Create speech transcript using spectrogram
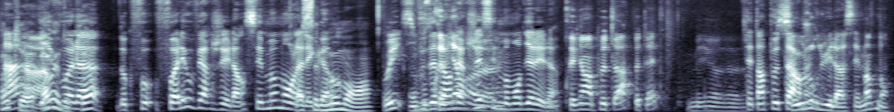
Ok, Ah, Et ah ouais, donc voilà. là, Donc, faut, faut aller au verger là. hein. C'est le moment là, là, les c'est gars. le moment. hein. Oui, Si on vous, avez un verger, euh, c'est le moment d'y aller On là. prévient un peu tard peut-être, mais euh, Peut-être un peu c'est tard. même. aujourd'hui là, c'est maintenant.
